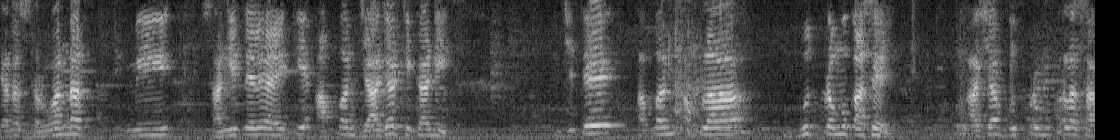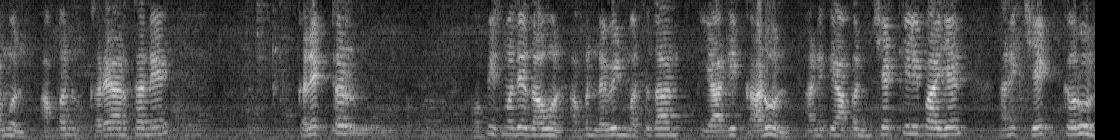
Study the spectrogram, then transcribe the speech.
त्यांना सर्वांनाच मी सांगितलेले आहे की आपण ज्या ज्या ठिकाणी जिथे आपण आपला बूथ प्रमुख असेल अशा बूथ प्रमुखाला सांगून आपण खऱ्या अर्थाने कलेक्टर ऑफिसमध्ये जाऊन आपण नवीन मतदान यादी काढून आणि ती आपण चेक केली पाहिजे आणि चेक करून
